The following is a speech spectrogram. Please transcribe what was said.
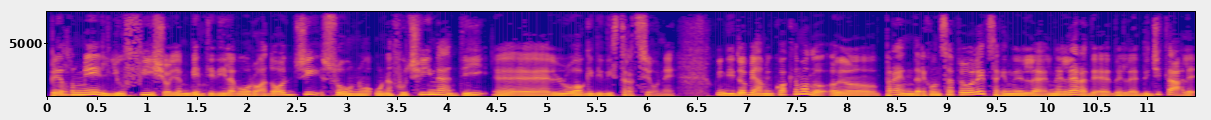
per me gli uffici o gli ambienti di lavoro ad oggi sono una fucina di eh, luoghi di distrazione. Quindi dobbiamo in qualche modo eh, prendere consapevolezza che nel, nell'era de, del digitale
